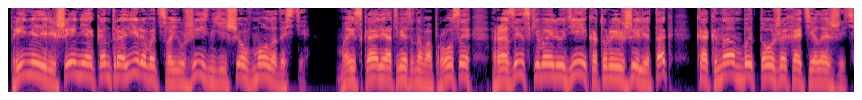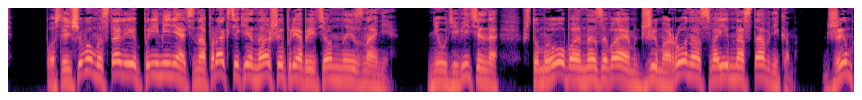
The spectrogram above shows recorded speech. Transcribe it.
приняли решение контролировать свою жизнь еще в молодости. Мы искали ответы на вопросы, разыскивая людей, которые жили так, как нам бы тоже хотелось жить. После чего мы стали применять на практике наши приобретенные знания. Неудивительно, что мы оба называем Джима Рона своим наставником — Джим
